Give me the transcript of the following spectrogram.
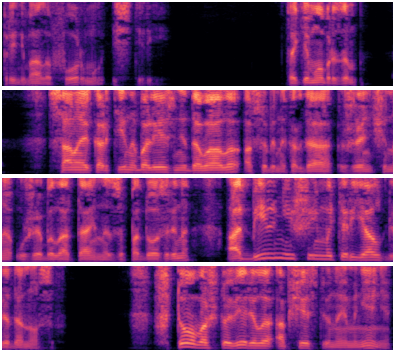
принимала форму истерии. Таким образом, самая картина болезни давала, особенно когда женщина уже была тайно заподозрена, обильнейший материал для доносов. В то, во что верило общественное мнение,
